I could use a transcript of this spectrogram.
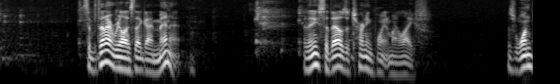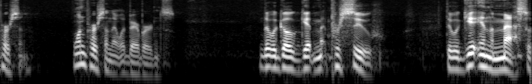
I said, But then I realized that guy meant it. And then he said, That was a turning point in my life. There's one person, one person that would bear burdens, that would go get, pursue, that would get in the mess, so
